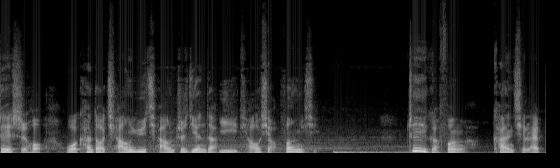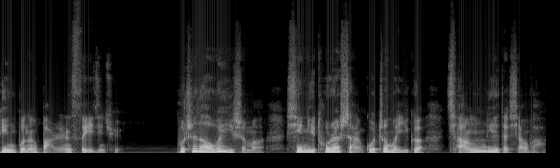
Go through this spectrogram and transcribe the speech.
这时候，我看到墙与墙之间的一条小缝隙，这个缝啊，看起来并不能把人塞进去。不知道为什么，心里突然闪过这么一个强烈的想法：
